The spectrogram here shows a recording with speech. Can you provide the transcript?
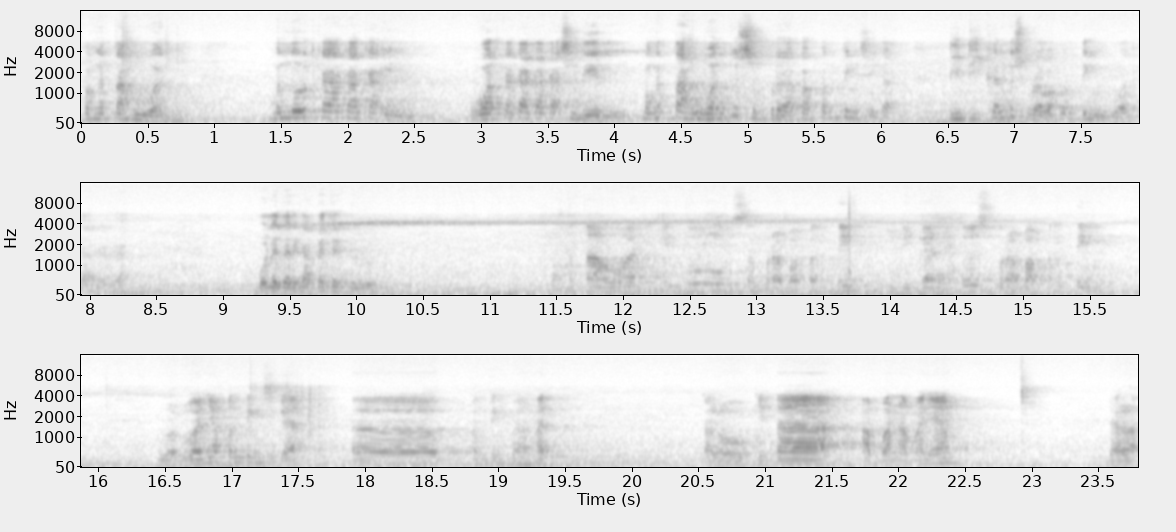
pengetahuan. Menurut kakak-kakak ini, buat kakak-kakak sendiri, pengetahuan itu seberapa penting sih kak? Didikan itu seberapa penting buat kakak-kakak? Boleh dari Kak Petri dulu. Pengetahuan itu seberapa penting, didikan itu seberapa penting. Dua-duanya penting sih kak. Eh, penting banget. Kalau kita apa namanya dalam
